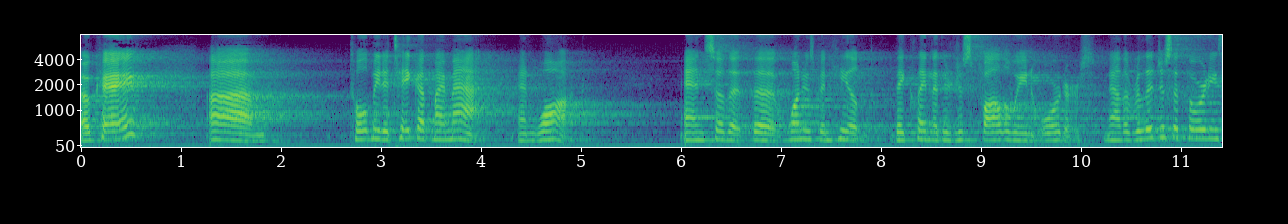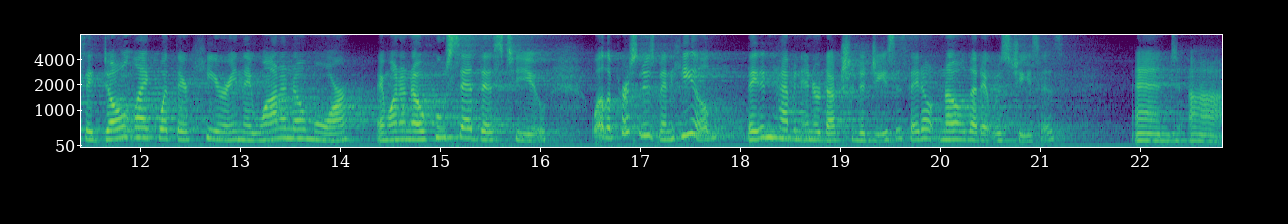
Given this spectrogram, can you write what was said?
okay? Um, told me to take up my mat and walk. And so that the one who's been healed, they claim that they're just following orders. Now, the religious authorities, they don't like what they're hearing. They want to know more. They want to know who said this to you. Well, the person who's been healed, they didn't have an introduction to Jesus. They don't know that it was Jesus. And uh,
